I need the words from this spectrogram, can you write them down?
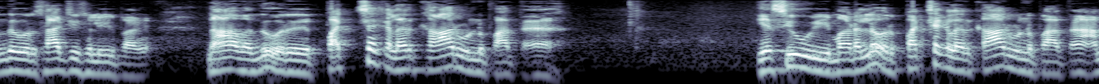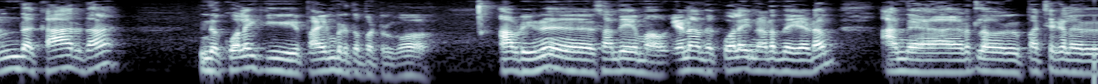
வந்து ஒரு சாட்சி சொல்லியிருப்பாங்க. நான் வந்து ஒரு பச்சை கலர் கார் ஒன்று பார்த்தேன். எஸ்யூவி மாடலில் ஒரு பச்சை கலர் கார் ஒன்று பார்த்தேன். அந்த கார் தான் இந்த கொலைக்கு பயன்படுத்தப்பட்டிருக்கும் அப்படின்னு சந்தேகமாகும். ஏன்னா அந்த கொலை நடந்த இடம் அந்த இடத்துல ஒரு பச்சை கலர்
